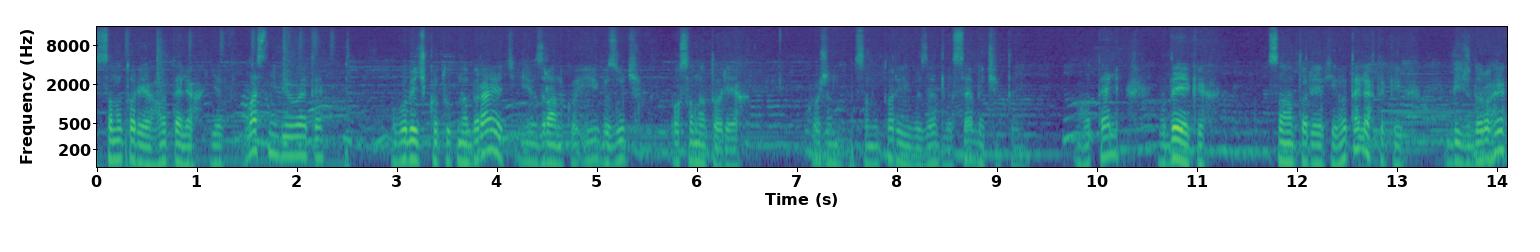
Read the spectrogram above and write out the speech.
санаторіях, готелях є власні бівети. Водичку тут набирають і зранку і везуть по санаторіях. Кожен санаторій везе для себе чи готель. В деяких санаторіях і готелях, таких більш дорогих,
